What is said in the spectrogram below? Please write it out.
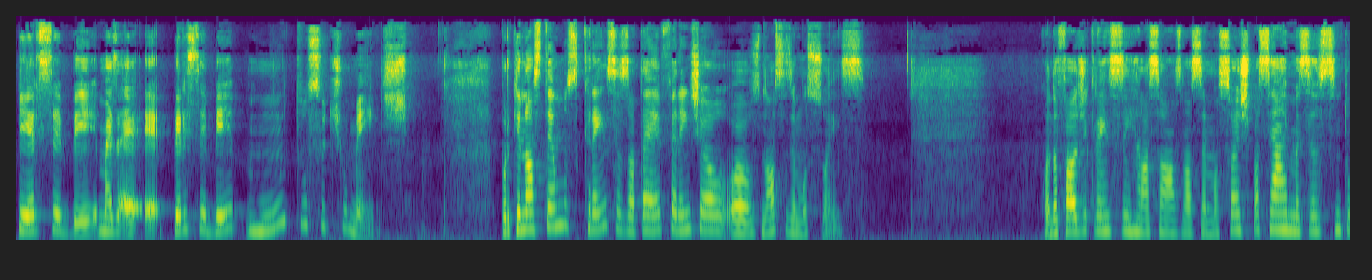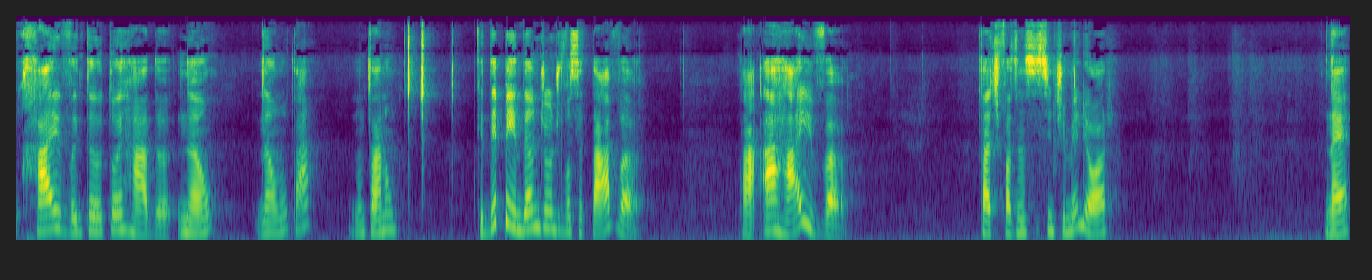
perceber, mas é, é perceber muito sutilmente porque nós temos crenças até referente ao, às nossas emoções. Quando eu falo de crenças em relação às nossas emoções, tipo assim, ah, mas eu sinto raiva, então eu tô errada. Não, não, não tá. Não tá, não. Porque dependendo de onde você tava, tá? A raiva tá te fazendo se sentir melhor. Né?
